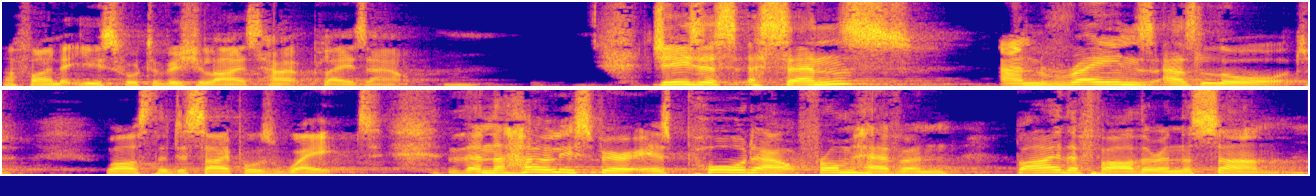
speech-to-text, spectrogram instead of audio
I find it useful to visualize how it plays out. Jesus ascends and reigns as Lord whilst the disciples wait. Then the Holy Spirit is poured out from heaven by the Father and the Son.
